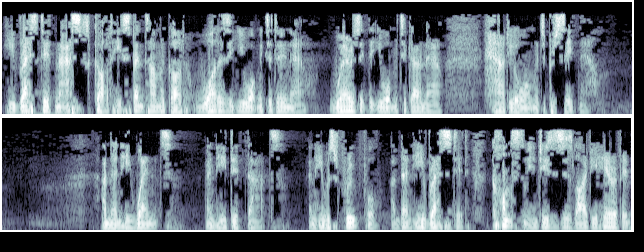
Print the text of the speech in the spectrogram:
he rested and asked God. He spent time with God. What is it you want me to do now? Where is it that you want me to go now? How do you want me to proceed now? And then he went and he did that and he was fruitful, and then he rested. Constantly in Jesus' life, you hear of him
